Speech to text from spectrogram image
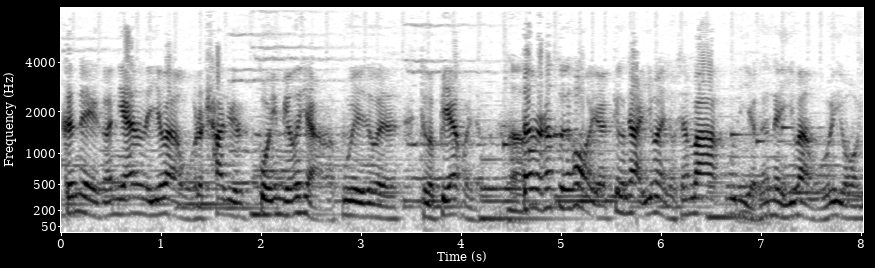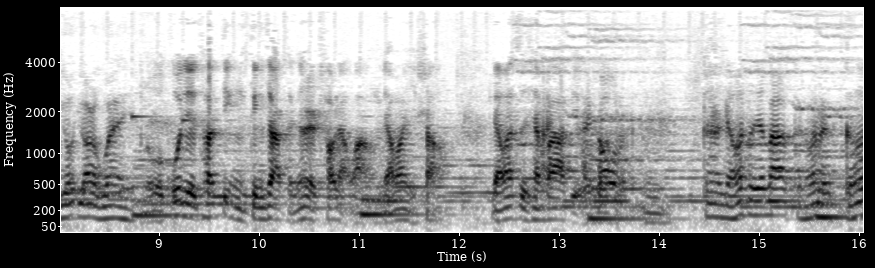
跟那个年的一万五这差距过于明显了，估计就给就给憋回去了。但是他最后也定价一万九千八，估计也跟那一万五有有有点关系。我估计他定定价肯定是超两万，两万以上，两万四千八比还高了。嗯，但是两万四千八可能是可能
